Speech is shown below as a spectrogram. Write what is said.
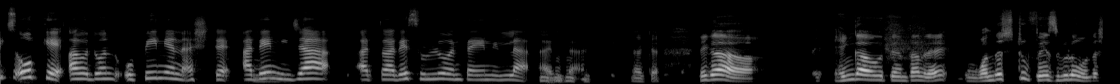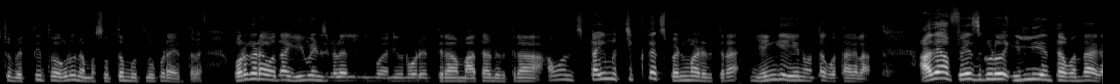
ಇಟ್ಸ್ ಓಕೆ ಅದೊಂದು ಒಪಿನಿಯನ್ ಅಷ್ಟೇ. ಅದೇ ನಿಜ ಅಥವಾ ಅದೇ ಸುಳ್ಳು ಅಂತ ಏನಿಲ್ಲ ಅಂತ. ಓಕೆ ಈಗ ಹೆಂಗಾಗುತ್ತೆ ಅಂತಂದ್ರೆ ಒಂದಷ್ಟು ಫೇಸ್ಗಳು ಒಂದಷ್ಟು ವ್ಯಕ್ತಿತ್ವಗಳು ನಮ್ಮ ಸುತ್ತಮುತ್ತಲು ಕೂಡ ಇರ್ತವೆ. ಹೊರಗಡೆ ಹೋದಾಗ ಈವೆಂಟ್ಸ್ಗಳಲ್ಲಿ ನೀವು ನೀವು ನೋಡಿರ್ತೀರಾ ಮಾತಾಡಿರ್ತೀರಾ ಆ ಒಂದು ಟೈಮ್ ಚಿಕ್ಕದಾಗಿ ಸ್ಪೆಂಡ್ ಮಾಡಿರ್ತೀರಾ ಹೆಂಗೆ ಏನು ಅಂತ ಗೊತ್ತಾಗಲ್ಲ. ಅದೇ ಆ ಫೇಸ್ಗಳು ಇಲ್ಲಿ ಅಂತ ಬಂದಾಗ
